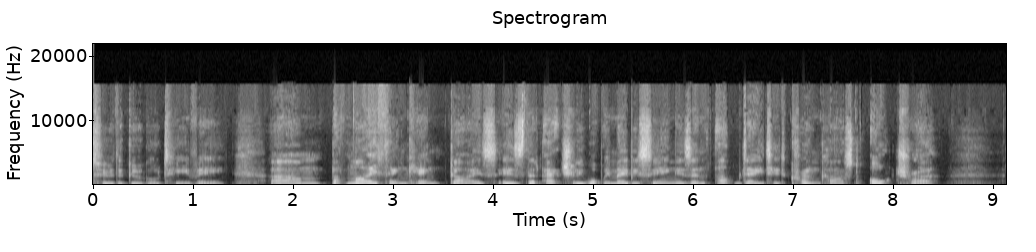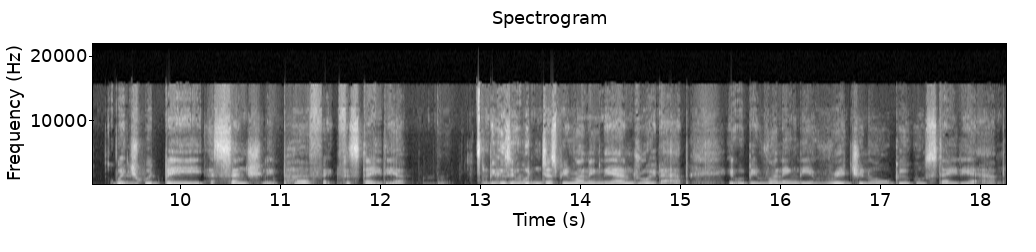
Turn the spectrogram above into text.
to the Google TV. Um, but my thinking, guys, is that actually what we may be seeing is an updated Chromecast Ultra, which would be essentially perfect for Stadia because it wouldn't just be running the Android app, it would be running the original Google Stadia app,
